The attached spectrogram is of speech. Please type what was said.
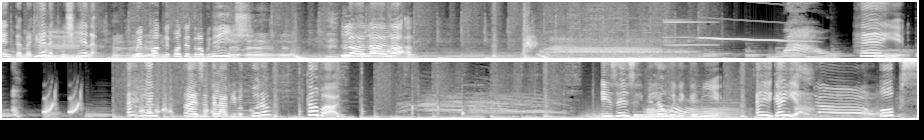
أنت مكانك مش هنا. من فضلك ما تضربنيش. لا لا لا. واو. هايل أهلا. عايزة تلعبي بالكرة؟ طبعا. إزاز الملون الجميل. أهي جاية. أوبس.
